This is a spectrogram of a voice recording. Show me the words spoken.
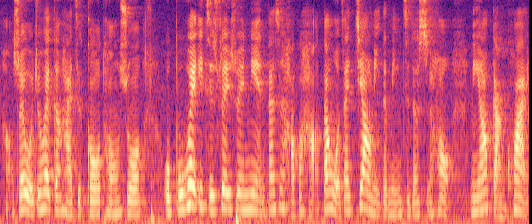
好，所以我就会跟孩子沟通说，我不会一直碎碎念，但是好不好？当我在叫你的名字的时候，你要赶快。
